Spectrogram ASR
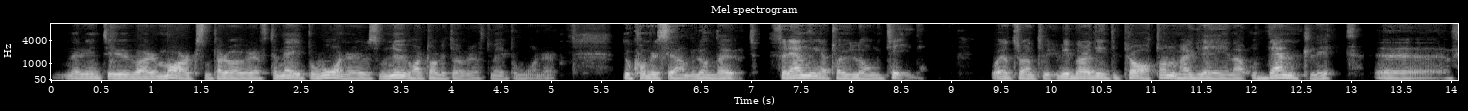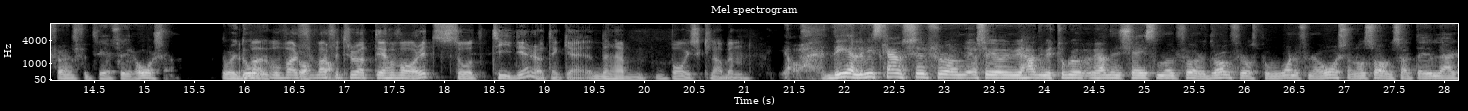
när du intervjuar Mark som tar över efter mig på Warner, eller som nu har tagit över efter mig på Warner, då kommer det se annorlunda ut. Förändringar tar ju lång tid. Och jag tror att vi, vi började inte prata om de här grejerna ordentligt eh, förrän för tre, fyra år sedan. Då och varför, varför tror du att det har varit så tidigare, då, tänker jag, den här boysklubben? Ja, delvis kanske från... Alltså, vi, hade, vi, tog, vi hade en tjej som höll föredrag för oss på Warner för några år sedan. Hon sa så att det är,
